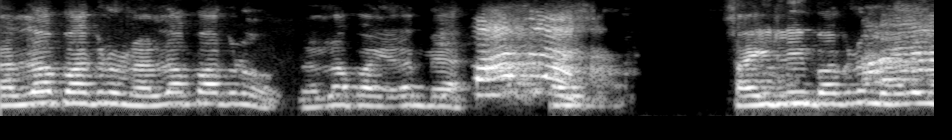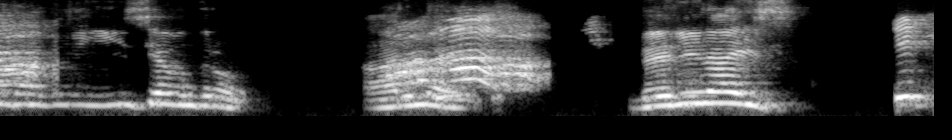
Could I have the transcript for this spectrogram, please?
நல்லா பார்க்கணும் நல்லா பார்க்கணும் நல்லா பார்க்கணும். சைட்லயும் பார்க்கணும் மேலையும் பார்க்கணும் ஈஸியா வந்துரும் அருமை வெரி நைஸ் been.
